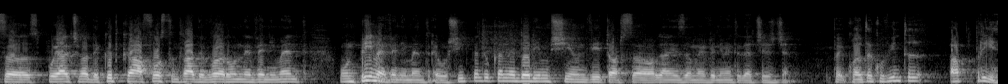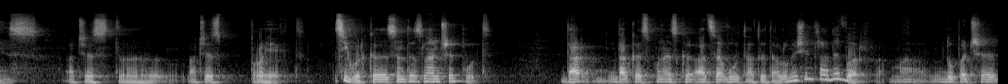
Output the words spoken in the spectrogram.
să spui altceva decât că a fost într-adevăr un eveniment, un prim eveniment reușit, pentru că ne dorim și în viitor să organizăm evenimente de acest gen. Păi, cu alte cuvinte, a prins acest, uh, acest proiect? Sigur că sunteți la început, dar dacă spuneți că ați avut atâta lume și într-adevăr, după ce,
